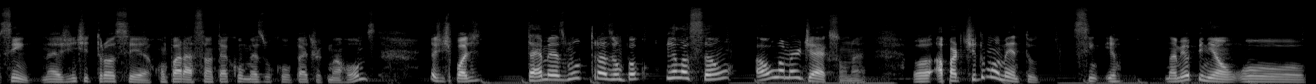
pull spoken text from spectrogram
sim, né, a gente trouxe a comparação até com mesmo com o Patrick Mahomes, a gente pode até mesmo trazer um pouco em relação ao Lamar Jackson, né? A partir do momento, sim, eu, na minha opinião, o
